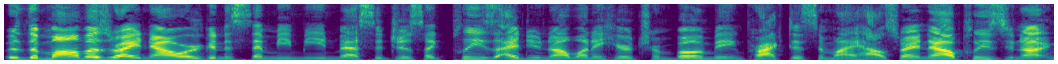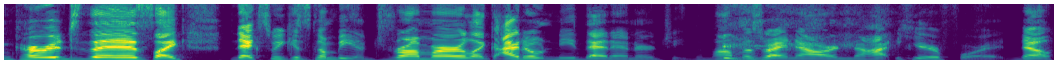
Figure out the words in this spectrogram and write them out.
The mamas right now are going to send me mean messages like, please, I do not want to hear trombone being practiced in my house right now. Please do not encourage this. Like next week it's going to be a drummer. Like I don't need that energy. The mamas right now are not here for it. No,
